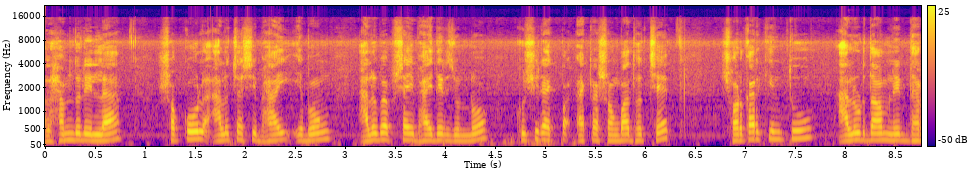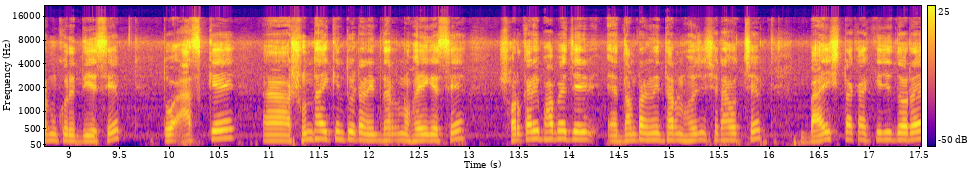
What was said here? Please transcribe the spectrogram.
আলহামদুলিল্লাহ, সকল আলু চাষি ভাই এবং আলু ব্যবসায়ী ভাইদের জন্য খুশির এক একটা সংবাদ হচ্ছে, সরকার কিন্তু আলুর দাম নির্ধারণ করে দিয়েছে। তো আজকে সন্ধ্যায় কিন্তু এটা নির্ধারণ হয়ে গেছে। সরকারিভাবে যে দামটা নির্ধারণ হয়েছে সেটা হচ্ছে বাইশ টাকা কেজি দরে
